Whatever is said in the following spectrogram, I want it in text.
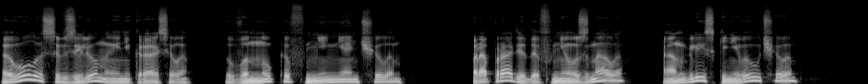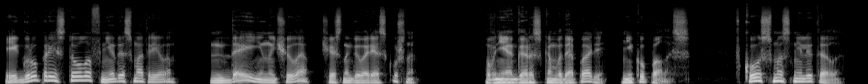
волосы в зеленые не красила, внуков не нянчила, про прадедов не узнала, английский не выучила, «Игру престолов» не досмотрела. Да и не начала, честно говоря, скучно. В Ниагарском водопаде не купалась. В космос не летала.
